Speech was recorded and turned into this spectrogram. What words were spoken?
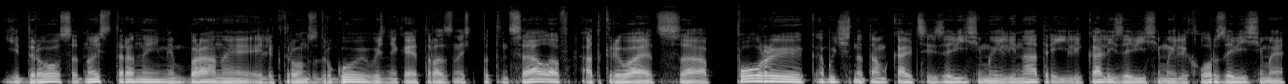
ядро с одной стороны, мембраны, электрон с другой, возникает разность потенциалов, открывается поры, обычно там кальций зависимый или натрий, или калий зависимый, или хлор зависимый.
